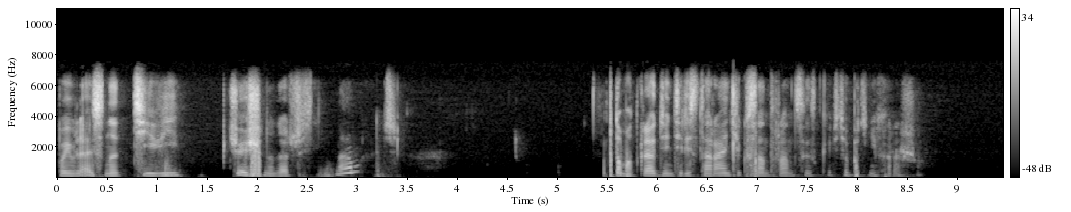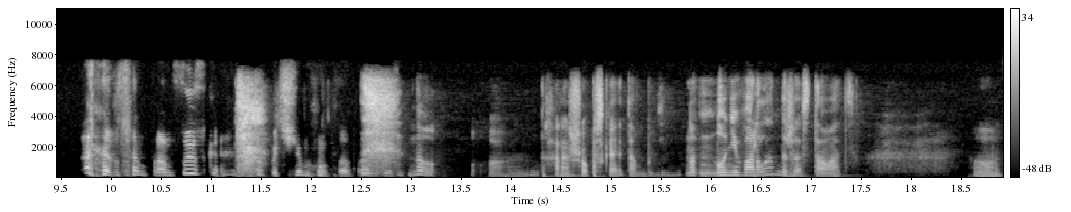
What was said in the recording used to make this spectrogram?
Появляются на ТВ. Что еще надо от жизни? Нормально все. Потом откроют где-нибудь ресторанчик в Сан-Франциско, и все будет нехорошо. В Сан-Франциско? Почему в Сан-Франциско? Ну, хорошо, пускай там будет. Ну, ну не в Орландо же оставаться. Вот.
